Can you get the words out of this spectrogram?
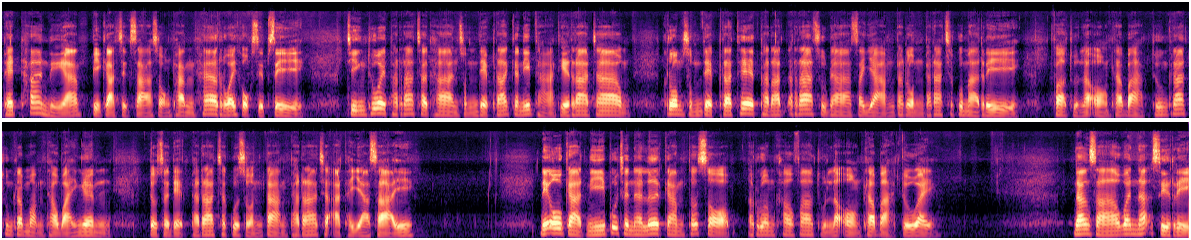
เพชรท่าเหนือปีการศึกษา 2564จิงถ้วยพระราชทานสมเด็จพระกนิษฐาธิราชเจ้ากรมสมเด็จพระเทพรัตนราชสุดาสยามบรมราชกุมารีฝ้าทูลละอองพระบาททุนกราชทุนกระหม่อมถวายเงินโดยเสด็จพระราชกุศลตามพระราชอัธยาศัยในโอกาสนี้ผู้ชนะเลิศการทดสอบร่วมเข้าเฝ้าทูลละอองพระบาทด้วย นางสาววรรณสิริ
